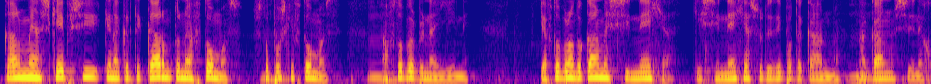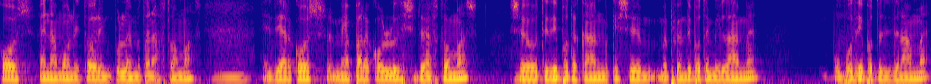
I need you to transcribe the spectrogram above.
κάνουμε μια σκέψη και να κριτικάρουμε τον εαυτό μας στο Μμμ. πώς σκεφτόμαστε. Μμμ. Αυτό πρέπει να γίνει. Και αυτό πρέπει να το κάνουμε συνέχεια. Και συνέχεια σε οτιδήποτε κάνουμε. Μμμ. Να κάνουμε συνεχώς ένα monitoring που λέμε τον εαυτό μας. Μμμ. Διαρκώς μια παρακολούθηση του εαυτού μας σε Μμμ. οτιδήποτε κάνουμε και σε, με οποιονδήποτε μιλάμε. Που Μμμ. οπουδήποτε αντιδράμε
